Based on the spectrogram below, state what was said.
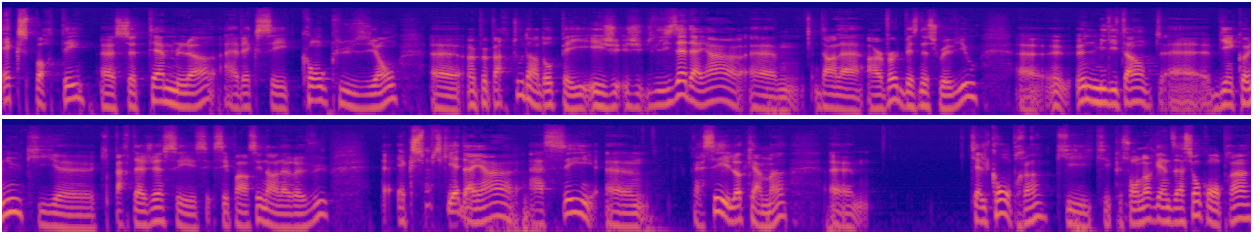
exporté euh, ce thème-là avec ses conclusions euh, un peu partout dans d'autres pays. Et je, je lisais d'ailleurs euh, dans la Harvard Business Review une militante bien connue qui, qui partageait ses, ses, ses, pensées dans la revue, expliquait d'ailleurs assez, assez éloquemment qu'elle comprend, qui, qui, que son organisation comprend,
